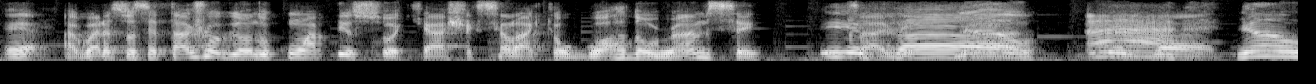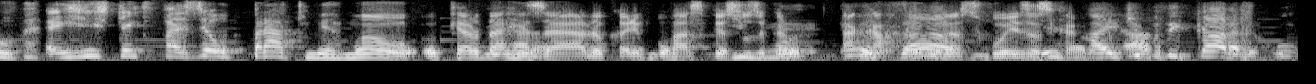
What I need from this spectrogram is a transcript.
É. Agora, se você tá jogando com uma pessoa que acha que, sei lá, que é o Gordon Ramsay, sabe? Não, ah, Exato. não, a gente tem que fazer o prato, meu irmão. Eu quero dar Cara. risada, eu quero empurrar as pessoas, eu quero tacar Exato. fogo nas coisas, cara. Aí, tipo assim, cara, o-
